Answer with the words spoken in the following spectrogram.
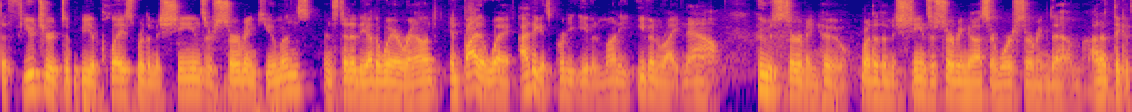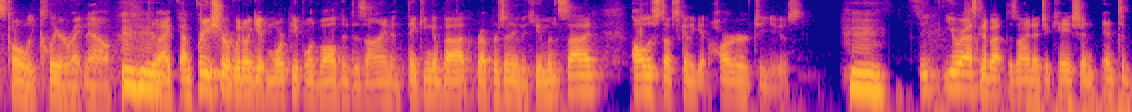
the future to be a place where the machines are serving humans instead of the other way around. And by the way, I think it's pretty even money, even right now, who's serving who, whether the machines are serving us or we're serving them. I don't think it's totally clear right now. Mm-hmm. But I, I'm pretty sure if we don't get more people involved in design and thinking about representing the human side, all this stuff's going to get harder to use. Hmm. So you were asking about design education, and to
